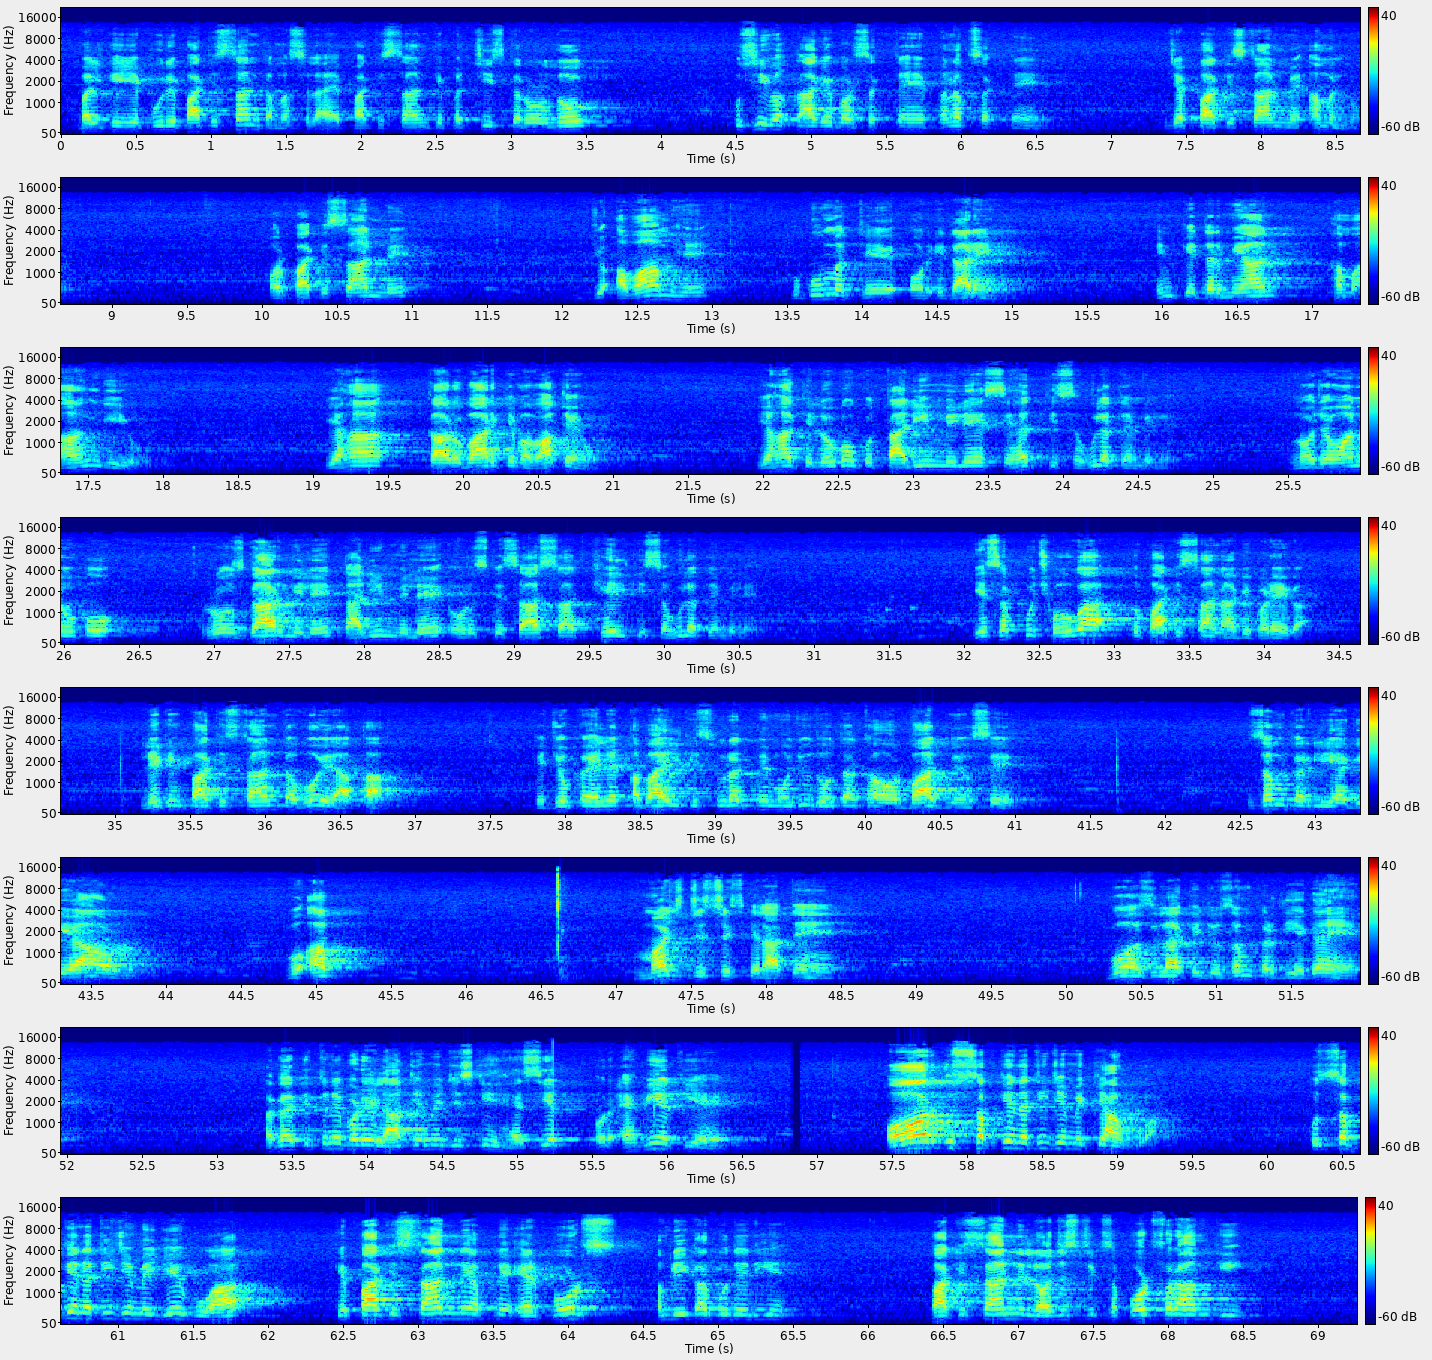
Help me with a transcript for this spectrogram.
بلکہ یہ پورے پاکستان کا مسئلہ ہے۔ پاکستان کے پچیس کروڑ لوگ اسی وقت آگے بڑھ سکتے ہیں، پنپ سکتے ہیں، جب پاکستان میں امن ہو۔ اور پاکستان میں جو عوام ہیں، حکومت ہے اور ادارے ہیں، ان کے درمیان ہم آہنگی ہو یہاں کاروبار کے مواقع ہوں۔ یہاں کے لوگوں کو تعلیم ملے، صحت کی سہولتیں ملیں۔ نوجوانوں کو روزگار ملے، تعلیم ملے اور اس کے ساتھ ساتھ کھیل کی سہولتیں ملیں۔ یہ سب کچھ ہوگا تو پاکستان آگے بڑھے گا۔ لیکن پاکستان کا وہ علاقہ کہ جو پہلے قبائل کی صورت میں موجود ہوتا تھا اور بعد میں اسے ضم کر لیا گیا اور وہ اب مرج ڈسٹرکٹس کہلاتے ہیں، وہ اضلاع کے جو ضم کر دیے گئے ہیں، اگر اتنے بڑے علاقے میں جس کی حیثیت اور اہمیت یہ ہے، اور اس سب کے نتیجے میں کیا ہوا؟ اس سب کے نتیجے میں یہ ہوا کہ پاکستان نے اپنے ایئرپورٹس امریکہ کو دے دیے، پاکستان نے لاجسٹک سپورٹ فراہم کی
